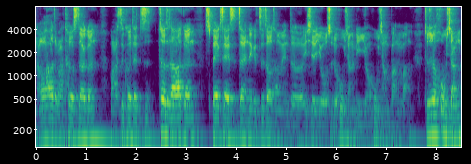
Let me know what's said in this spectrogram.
然后他就把特斯拉跟马斯克在制，特斯拉跟 SpaceX 在那个制造上面的一些优势，就互相利用、互相帮忙，就是互相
